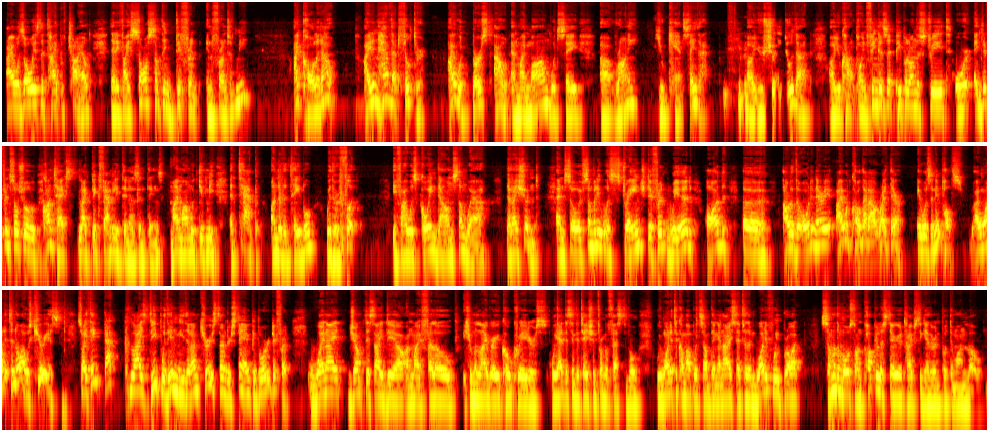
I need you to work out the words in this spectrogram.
I was always the type of child that if I saw something different in front of me, I'd call it out. I didn't have that filter. I would burst out, and my mom would say, uh, Ronni, you can't say that. uh, you shouldn't do that. Uh, you can't point fingers at people on the street or in different social contexts, like big family dinners and things. My mom would give me a tap under the table with her foot if I was going down somewhere that I shouldn't. And so if somebody was strange, different, weird, odd, uh, out of the ordinary, I would call that out right there. It was an impulse. I wanted to know. I was curious. So I think that lies deep within me that I'm curious to understand people who are different. When I jumped this idea on my fellow human library co creators, we had this invitation from a festival. We wanted to come up with something. And I said to them, what if we brought some of the most unpopular stereotypes together and put them on loan?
